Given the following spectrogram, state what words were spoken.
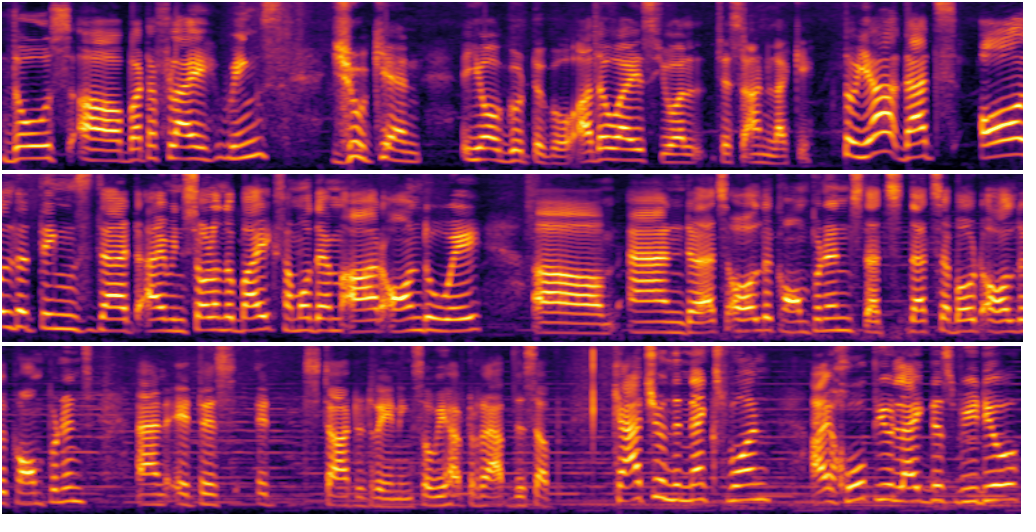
those uh, butterfly wings, you can, you're good to go. Otherwise, you are just unlucky. So yeah, that's all the things that I've installed on the bike. Some of them are on the way. Um, and that's all the components that's that's about all the components and it is it started raining so we have to wrap this up catch you in the next one i hope you like this video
